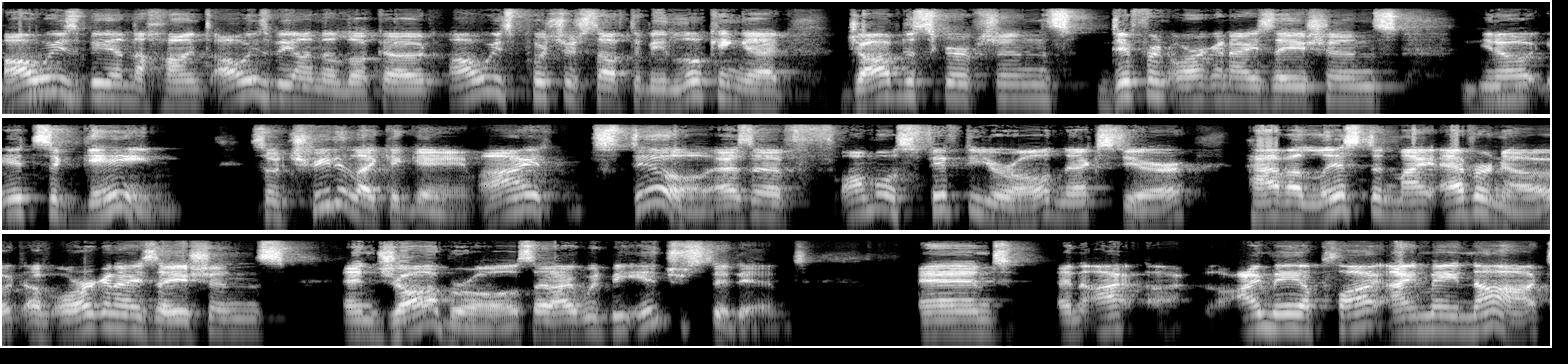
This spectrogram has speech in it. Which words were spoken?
Mm-hmm. Always be on the hunt, always be on the lookout, always push yourself to be looking at job descriptions, different organizations. You know, mm-hmm. it's a game. So treat it like a game. I still, as a almost 50 year old next year, have a list in my Evernote of organizations and job roles that I would be interested in. And, and I, I may apply, I may not,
